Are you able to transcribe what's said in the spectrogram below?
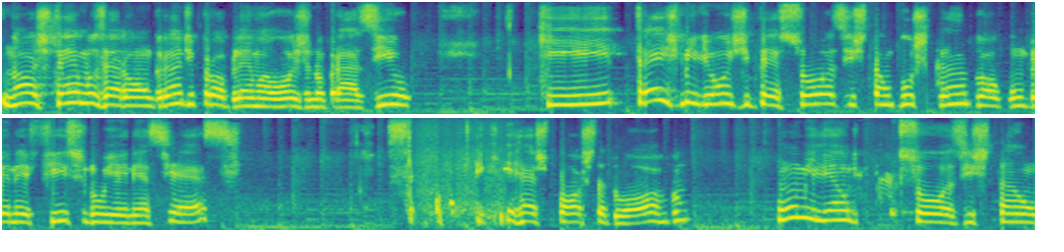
Nós temos, era um grande problema hoje no Brasil, que 3 milhões de pessoas estão buscando algum benefício no INSS, sem resposta do órgão. Um milhão de pessoas estão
